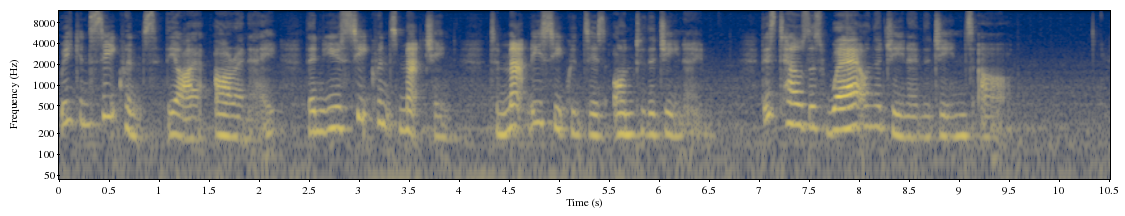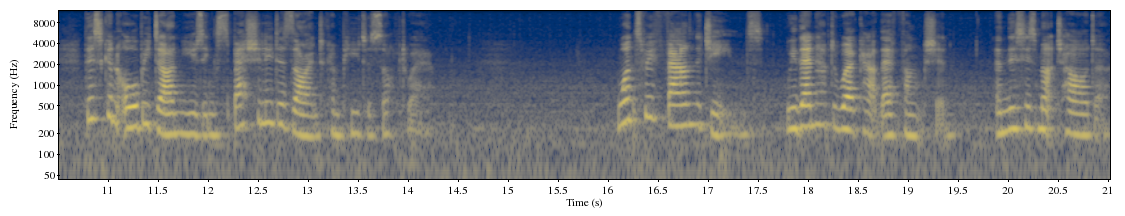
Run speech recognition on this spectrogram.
We can sequence the RNA, then use sequence matching to map these sequences onto the genome. This tells us where on the genome the genes are. This can all be done using specially designed computer software. Once we've found the genes, we then have to work out their function, and this is much harder.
